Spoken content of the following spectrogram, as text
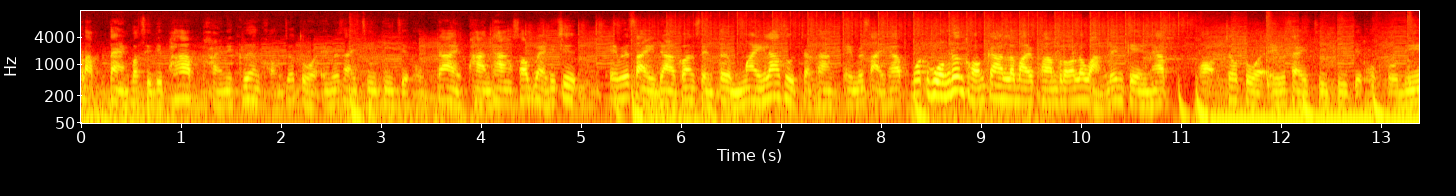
ปรับแต่งประสิทธิภาพภายในเครื่องของเจ้าตัว MSI GP76 ได้ ผ่านทางซอฟต์แวร์ที่ชื่อ MSI Dragon Center ใหม่ล่าสุดจากทาง MSI ครับหมดห่วงเรื่องของการระบายความร้อนระหว่างเล่นเกมครับ ราะเจ้าตัว MSI GP76 ตัวนี้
